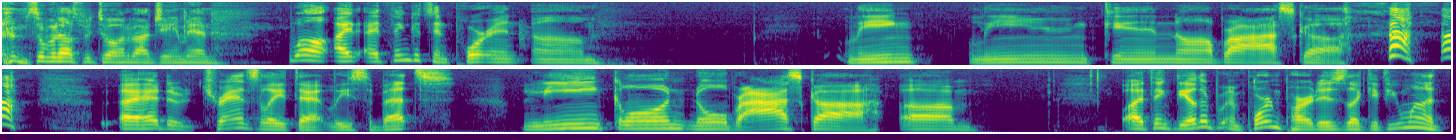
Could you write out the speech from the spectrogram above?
so what else we talking about, J-Man? Well, I, I think it's important. Um, Link, Lincoln, Nebraska. I had to translate that, Lisa Betts. Lincoln, Nebraska. Um, I think the other important part is like if you want to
